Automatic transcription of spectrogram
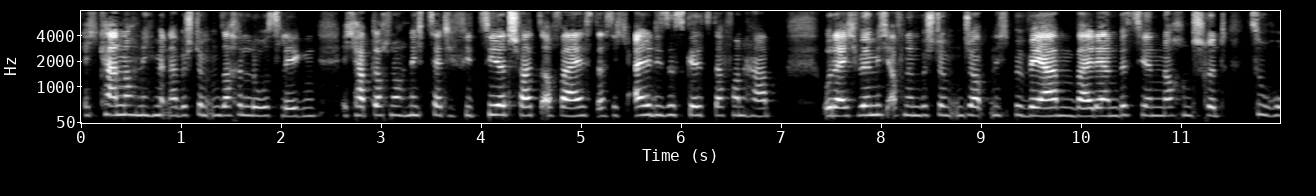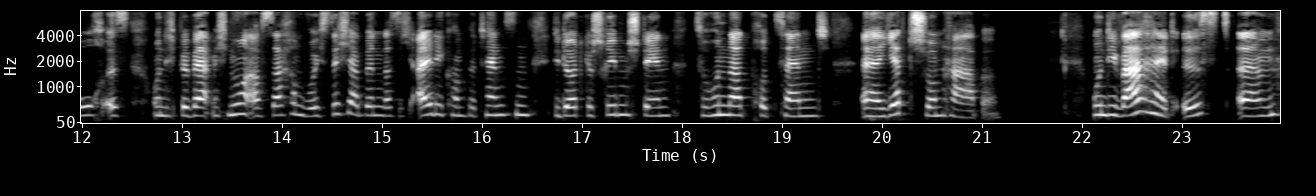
ich kann noch nicht mit einer bestimmten Sache loslegen. Ich habe doch noch nicht zertifiziert, schwarz auf weiß, dass ich all diese Skills davon habe. Oder ich will mich auf einen bestimmten Job nicht bewerben, weil der ein bisschen noch ein Schritt zu hoch ist. Und ich bewerbe mich nur auf Sachen, wo ich sicher bin, dass ich all die Kompetenzen, die dort geschrieben stehen, zu 100 Prozent äh, jetzt schon habe. Und die Wahrheit ist, ähm,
